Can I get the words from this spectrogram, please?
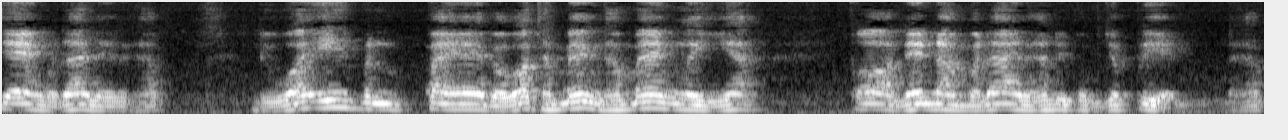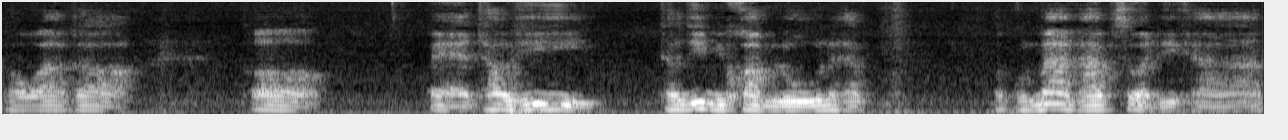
แจ้งมาได้เลยนะครับ หรือว่าเอ๊ะมันแปลแบบว่าทำแม่งทำแม่งอะไรอย่างเงี้ย ก็แนะนำมาได้นะครับเดี๋ยวผมจะเปลี่ยนนะครับ เพราะว่าก็ก็แปลเท่าที่เท่าที่มีความรู้นะครับ ขอบคุณมากครับ สวัสดีครับ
